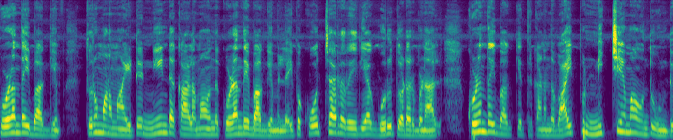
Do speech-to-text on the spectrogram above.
குழந்தை பாக்கியம். திருமணம் ஆகிட்டு நீண்ட காலமாக வந்து குழந்தை பாக்கியம் இல்லை. இப்போ கோச்சார ரீதியாக குரு தொடர்பினால் குழந்தை பாக்கியத்திற்கான அந்த வாய்ப்பு நிச்சயமாக வந்து உண்டு.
